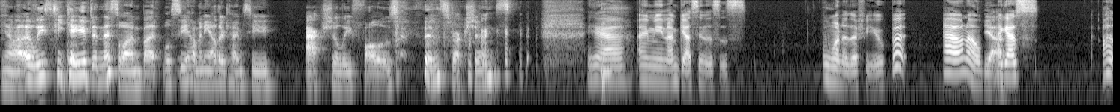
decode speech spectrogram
you know, at least he caved in this one. But we'll see how many other times he actually follows instructions. yeah, I mean, I'm guessing this is one of the few, but I don't know. Yeah. I guess uh,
